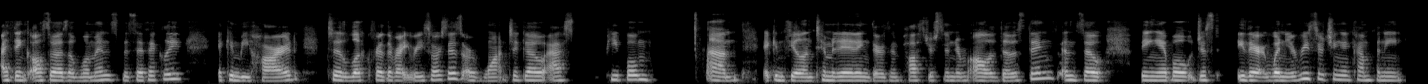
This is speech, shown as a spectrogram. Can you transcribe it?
i think also as a woman specifically it can be hard to look for the right resources or want to go ask people um, it can feel intimidating there's imposter syndrome all of those things. And so being able just either when you're researching a company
